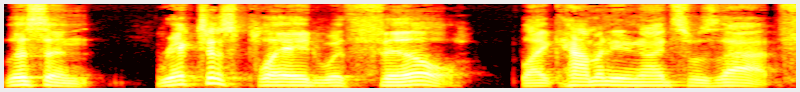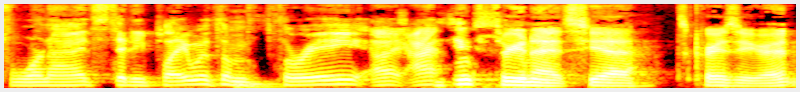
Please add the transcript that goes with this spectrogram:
listen, Rick just played with Phil. Like, how many nights was that? Four nights? Did he play with him Three? I, I i think three nights yeah it's crazy right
